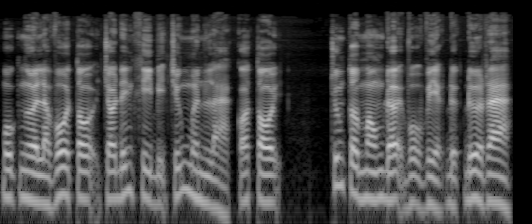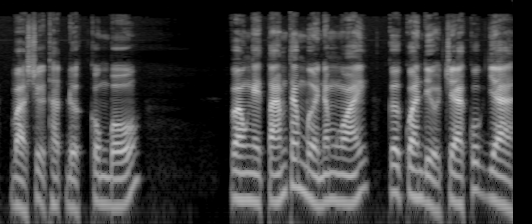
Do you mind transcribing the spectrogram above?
một người là vô tội cho đến khi bị chứng minh là có tội. Chúng tôi mong đợi vụ việc được đưa ra và sự thật được công bố. Vào ngày 8 tháng 10 năm ngoái, Cơ quan điều tra quốc gia,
